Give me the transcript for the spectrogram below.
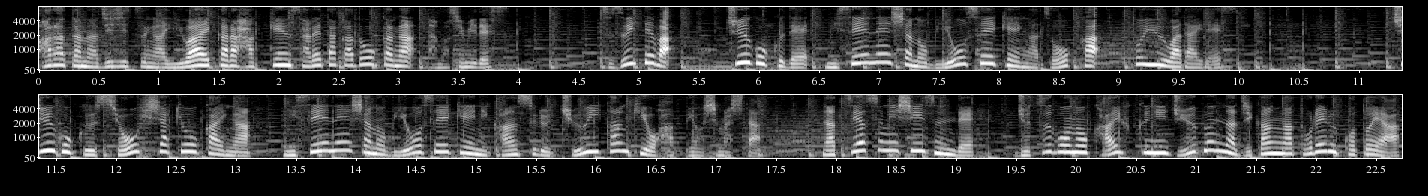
新たな事実が祝いから発見されたかどうかが楽しみです。続いては中国で未成年者の美容整形が増加という話題です。中国消費者協会が未成年者の美容整形に関する注意喚起を発表しました。夏休みシーズンで術後の回復に十分な時間が取れることや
